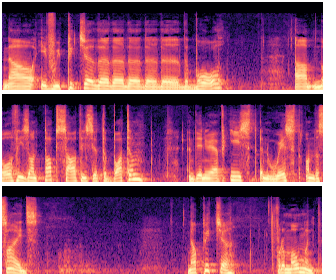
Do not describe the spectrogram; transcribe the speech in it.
Now, if we picture the, the, the, the, the, the ball, um, north is on top, south is at the bottom, and then you have east and west on the sides. Now, picture for a moment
